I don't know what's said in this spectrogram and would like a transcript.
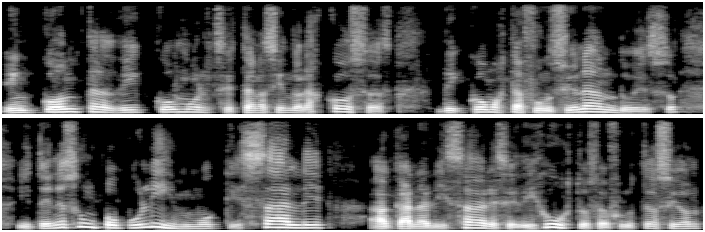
en contra de cómo se están haciendo las cosas, de cómo está funcionando eso. Y tenés un populismo que sale a canalizar ese disgusto, esa frustración,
